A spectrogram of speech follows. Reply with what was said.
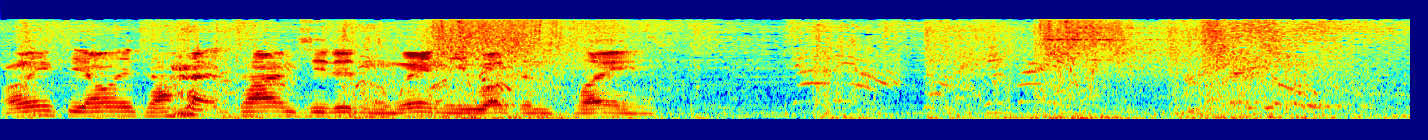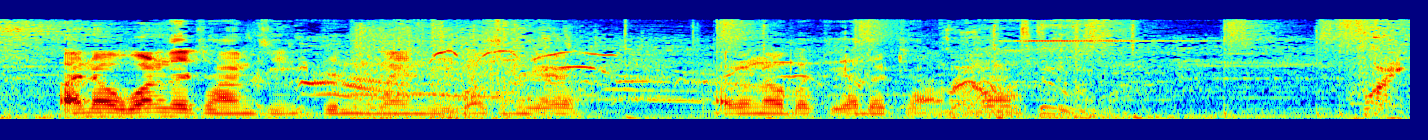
I think the only time, times he didn't win, he wasn't playing. I know one of the times he didn't win, he wasn't here. I don't know about the other time. Round two. Fight.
